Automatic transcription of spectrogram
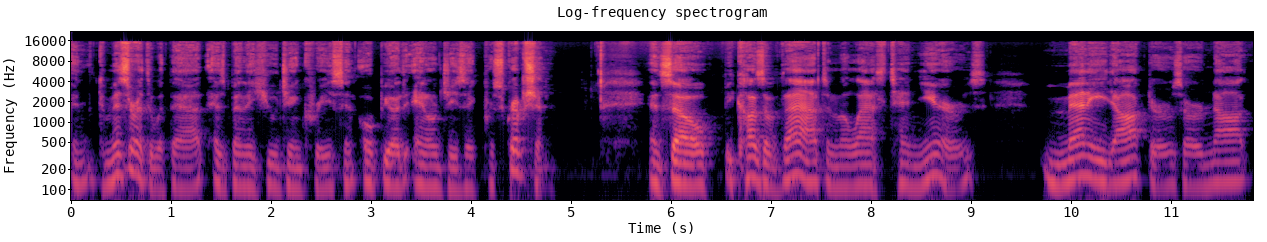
and commensurate with that has been a huge increase in opioid analgesic prescription. And so, because of that, in the last 10 years, many doctors are not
